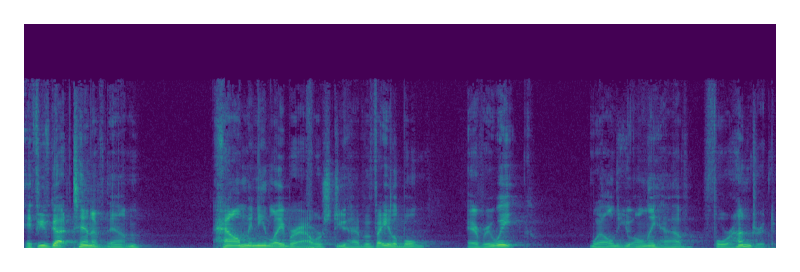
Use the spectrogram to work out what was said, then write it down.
if you've got 10 of them, how many labor hours do you have available every week? Well, you only have 400.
